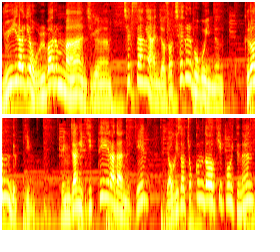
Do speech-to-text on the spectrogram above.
유일하게 올바른만 지금 책상에 앉아서 책을 보고 있는 그런 느낌. 굉장히 디테일하다는 느낌. 여기서 조금 더 키포인트는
